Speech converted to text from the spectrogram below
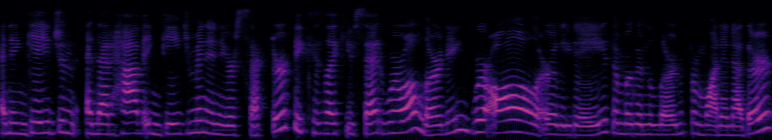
and engage in and that have engagement in your sector because like you said we're all learning we're all early days and we're going to learn from one another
